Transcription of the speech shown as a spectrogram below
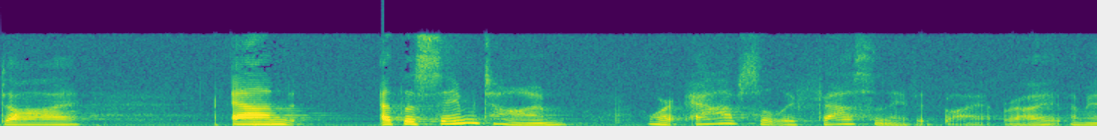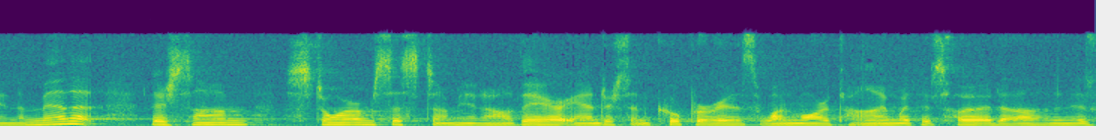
die. And at the same time, we're absolutely fascinated by it, right? I mean, the minute there's some storm system, you know, there Anderson Cooper is one more time with his hood on and is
